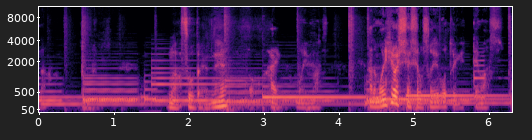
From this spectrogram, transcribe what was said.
な、まあそうだよね。はい、思います。あの、森博先生もそういうことを言ってます。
